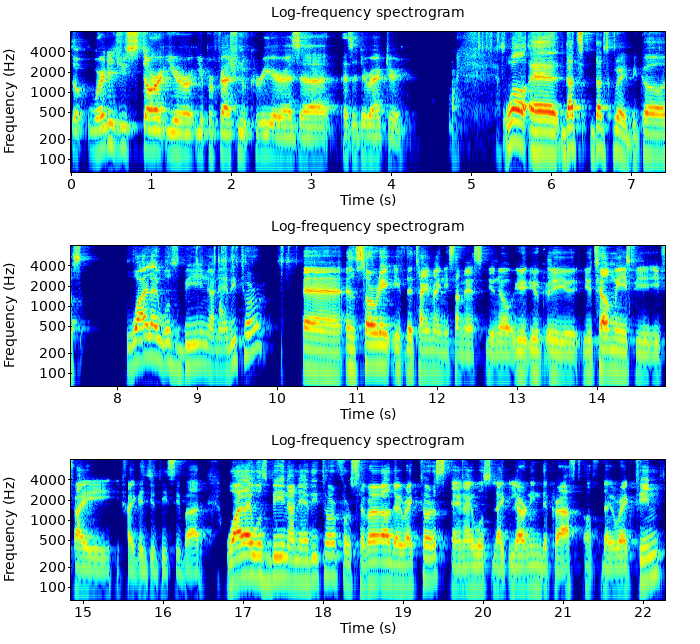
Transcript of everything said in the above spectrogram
So where did you start your your professional career as a as a director? Well uh, that's that's great because while i was being an editor uh, and sorry if the timeline is a mess. You know, you you you, you tell me if you, if I if I get you dizzy. But while I was being an editor for several directors and I was like learning the craft of directing,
